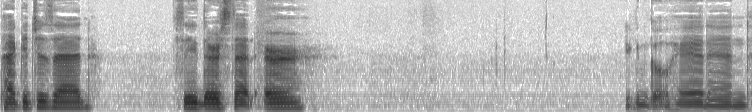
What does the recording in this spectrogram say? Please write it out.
packages add. See, there's that error. You can go ahead and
